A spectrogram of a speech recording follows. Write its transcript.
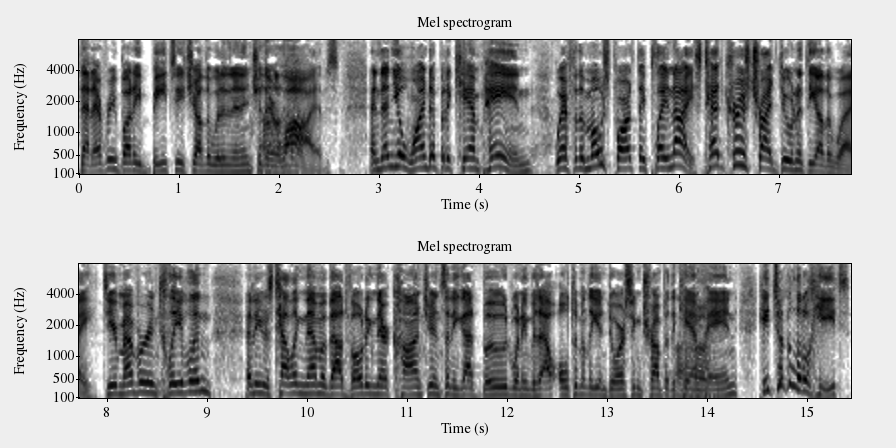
That everybody beats each other within an inch of their Uh-huh. lives. And then you'll wind up at a campaign where, for the most part, they play nice. Ted Cruz tried doing it the other way. Do you remember in Cleveland? And he was telling them about voting their conscience, and he got booed when he was out ultimately endorsing Trump at the Uh-huh. campaign. He took a little heat,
